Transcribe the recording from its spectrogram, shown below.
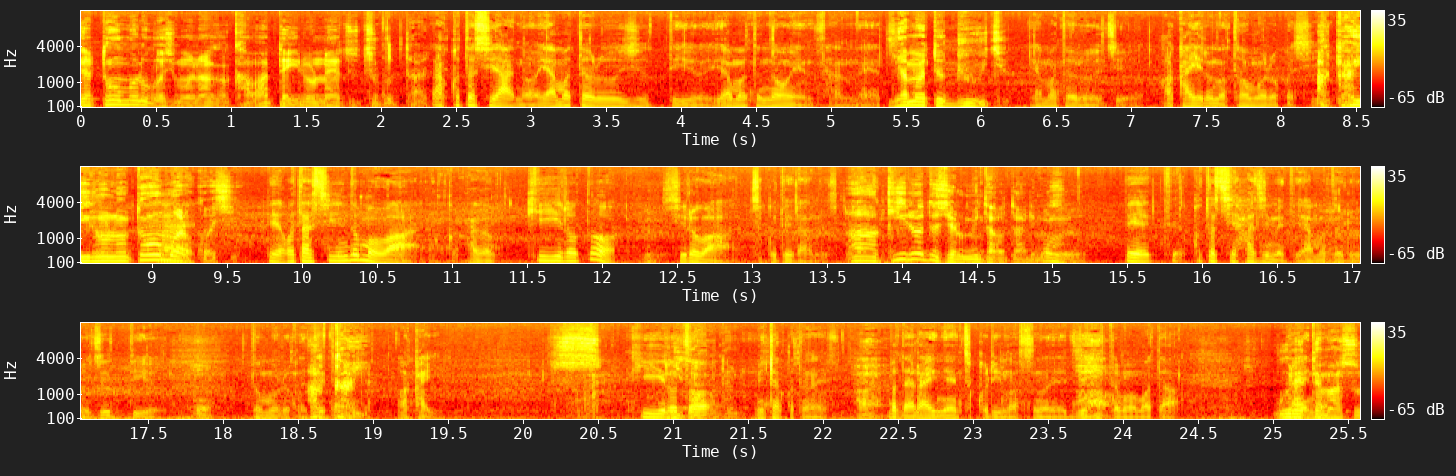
やトウモロコシもなんか変わったいろんなやつ作った。あ今年あのヤマトルージュっていうヤマト農園さんのやつ。ヤマトルージュ。ヤマトルージュ。赤色のトウモロコシ。赤色のトウモロコシ、はい、で私どもはあの黄色と白は作ってたんですけど、ああ黄色と白見たことあります、うん、で今年初めてヤマトルージュっていうトウモロコシ赤い。赤い。黄色と見たことないです、はい、また来年作りますのでぜひともまた売れてます？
